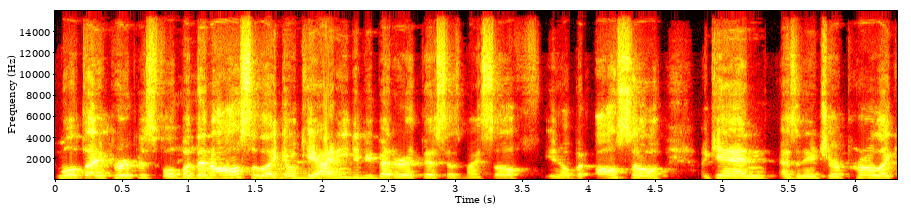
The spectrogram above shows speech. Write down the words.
multi-purposeful, but then also like, okay, I need to be better at this as myself, you know, but also again, as an HR pro, like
